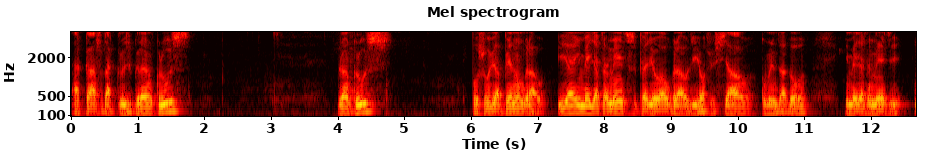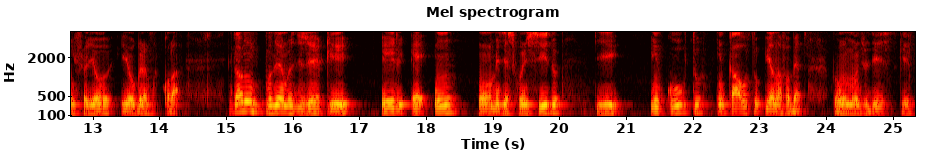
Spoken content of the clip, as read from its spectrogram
A classe da cruz Gran Cruz, Gran Cruz possui apenas um grau e é imediatamente superior ao grau de oficial, comendador, imediatamente inferior e ao Gran Colar. Então não podemos dizer que ele é um homem desconhecido e inculto, incauto e analfabeto. Como muitos dizem, que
